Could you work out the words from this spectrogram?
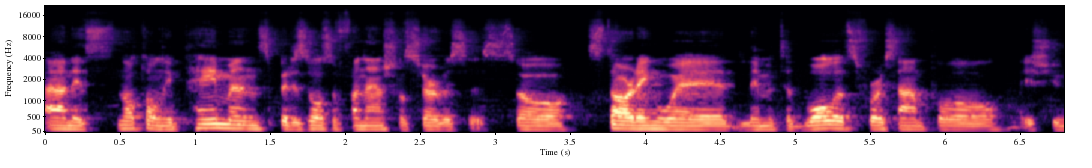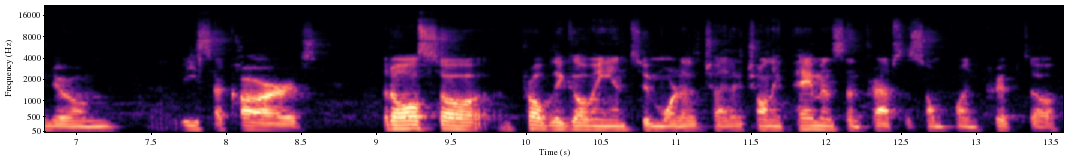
And it's not only payments, but it's also financial services. So starting with limited wallets, for example, issuing your own Visa cards, but also probably going into more electronic payments and perhaps at some point crypto.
